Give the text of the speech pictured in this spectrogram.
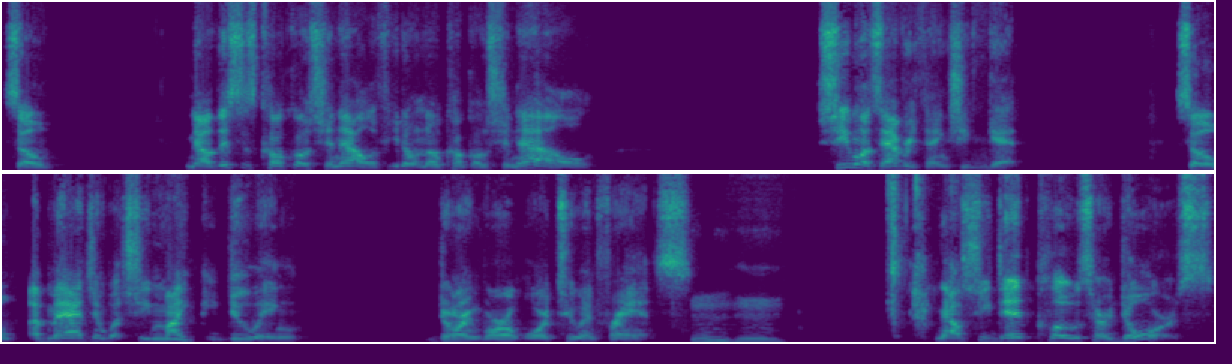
So now this is Coco Chanel. If you don't know Coco Chanel, she wants everything she can get. So imagine what she might be doing during World War II in France. Mm-hmm. Now she did close her doors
